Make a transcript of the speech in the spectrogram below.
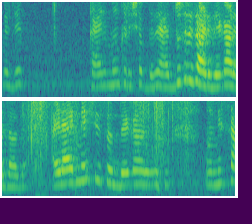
म्हणजे काय मनकडे शब्द आज दुसरी साडी दे काढत जाऊ द्या आणि डायरेक्ट नेशी काढू मग मी सा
